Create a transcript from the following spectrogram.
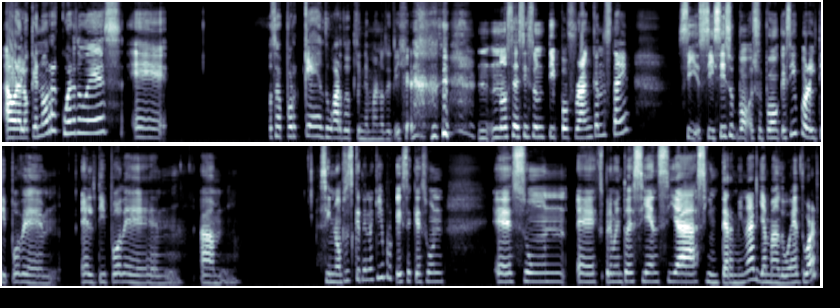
Ahora, lo que no recuerdo es. Eh, o sea, ¿por qué Eduardo tiene manos de tijera? no sé si es un tipo Frankenstein. Sí, sí, sí, supongo, supongo que sí, por el tipo de. El tipo de. sinopsis que tiene aquí, porque dice que es un. Es un eh, experimento de ciencia sin terminar llamado Edward.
